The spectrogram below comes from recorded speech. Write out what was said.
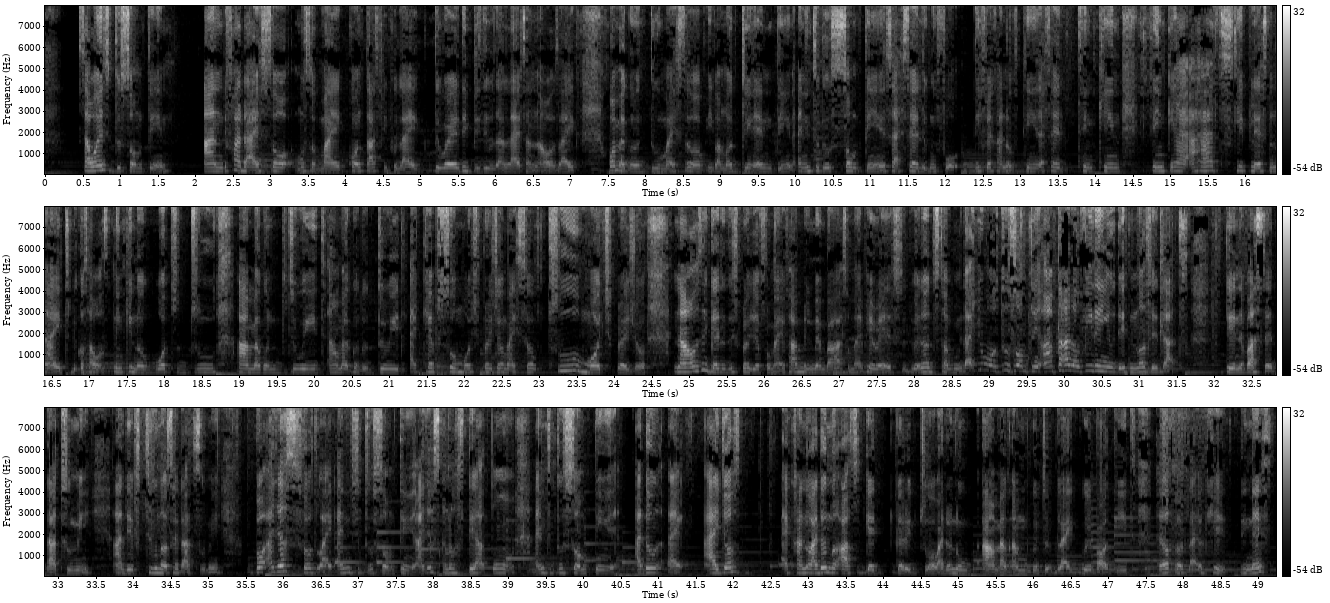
So I wanted to do something. And the fact that I saw most of my contact people like they were already busy with their lives, and I was like, what am I gonna do myself if I'm not doing anything? I need to do something. So I started looking for different kind of things. I started thinking, thinking. I, I had sleepless nights because I was thinking of what to do. How am I to do it? How am I to do it? I kept so much pressure on myself, too much pressure. Now I wasn't getting this pressure from my family members or my parents. They were not disturbing me that you must do something. I'm tired of feeding you. They did not say that they never said that to me and they've still not said that to me but i just felt like i need to do something i just cannot stay at home i need to do something i don't i i just I cannot. I don't know how to get get a job. I don't know how I'm, I'm going to like go about it. I just felt like okay, the next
